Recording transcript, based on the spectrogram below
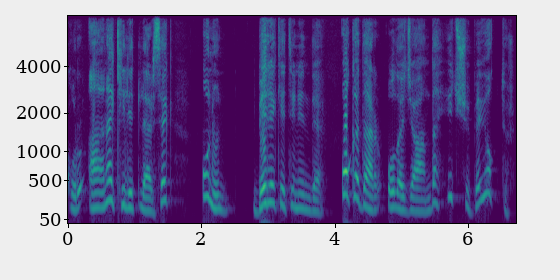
Kur'an'a kilitlersek onun bereketinin de o kadar olacağında hiç şüphe yoktur.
